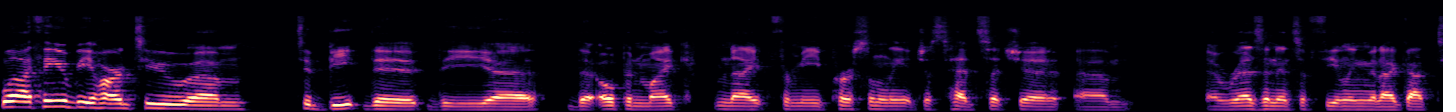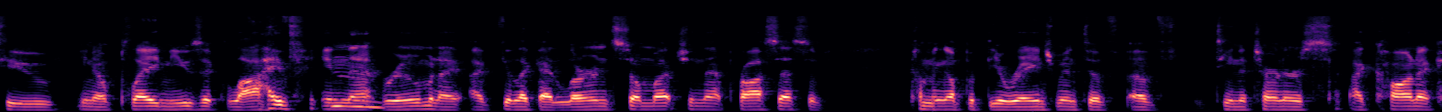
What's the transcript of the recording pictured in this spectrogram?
Well, I think it would be hard to um, to beat the the uh, the open mic night for me personally. It just had such a um, a resonance of feeling that I got to, you know, play music live in mm. that room. And I, I feel like I learned so much in that process of coming up with the arrangement of, of Tina Turner's iconic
